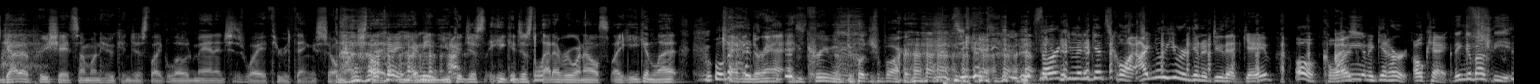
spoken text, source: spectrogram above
You gotta appreciate someone who can just like load manage his way through things so much. That, Okay, I mean, you I- could just he could just let everyone else like he can let well, Kevin Durant and Kareem Abdul-Jabbar. it's the argument against Kawhi. I knew you were gonna do that, Gabe. Oh, Kawhi's mean- gonna get hurt. Okay. think about the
